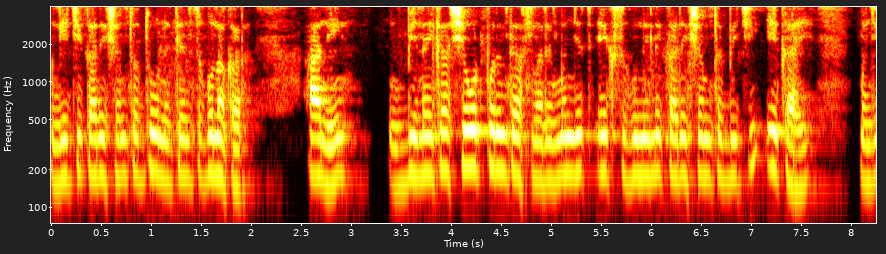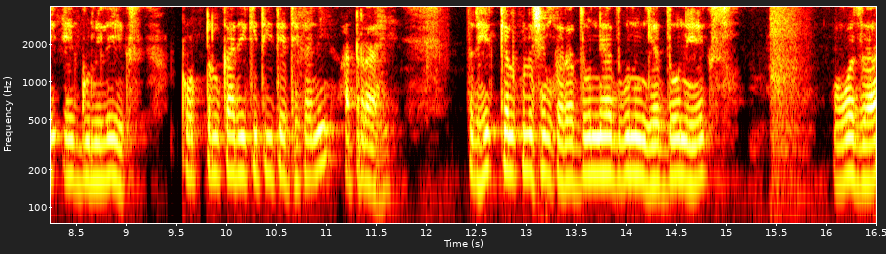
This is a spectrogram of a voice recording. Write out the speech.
मग याची कार्यक्षमता दोन आहे त्यांचं गुणाकार. आणि बी नाही का शेवटपर्यंत असणार आहे. म्हणजेच एक्स गुणिले कार्यक्षमता बीची एक आहे. म्हणजे एक गुणिले एक्स टोटल कार्य किती? त्या ठिकाणी अठरा आहे. तर हे कॅल्क्युलेशन करा. दोन यात गुणून घ्या. दोन एक्स वजा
